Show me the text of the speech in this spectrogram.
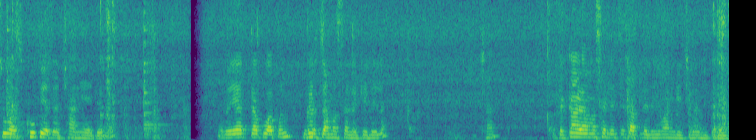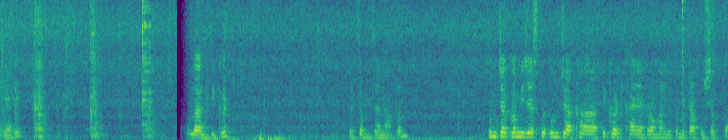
सुवास खूप याचा छान आहे यात टाकू आपण घरचा मसाला केलेला. छान. आता काळ्या मसाल्याचीच आपल्याला ही वांग्याची भाजी करायची आहे. लाल तिखट. त्या ना आपण. तुमच्या कमी जास्त तुमच्या खा तिखट खाण्याप्रमाणे तुम्ही टाकू शकता.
